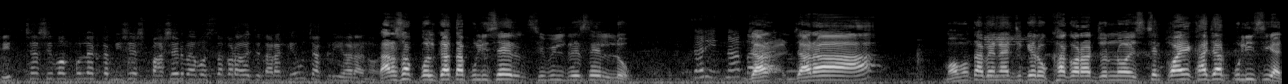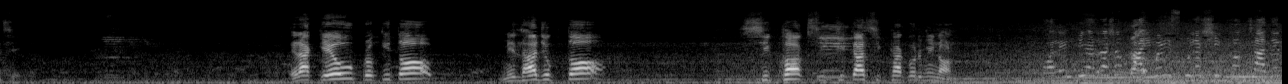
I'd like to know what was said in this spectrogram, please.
স্বেচ্ছাসেবক বলে একটা বিশেষ পাশের ব্যবস্থা করা হয়েছে তারা কেউ চাকরি হারানো তারা সব কলকাতা পুলিশের সিভিল ড্রেসের লোক। স্যার যারা মমতা ব্যানার্জিকে রক্ষা করার জন্য এসছেন কয়েক হাজার পুলিশই আছে। এরা কেউ প্রকৃত মেধাযুক্ত শিক্ষক শিক্ষিকা শিক্ষাকর্মী নন। ভলেন্টিয়াররা সব প্রাইমারি স্কুলের শিক্ষক, যাদের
